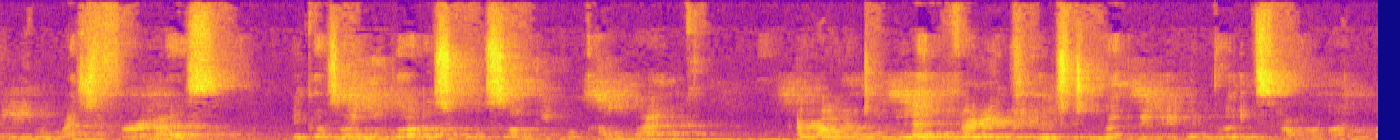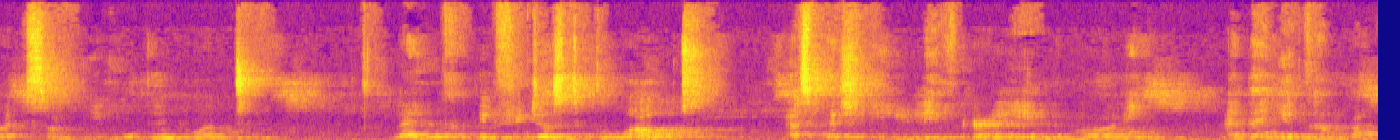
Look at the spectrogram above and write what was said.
really much for us because when you go to school, some people come back around like very close to Maghrib, even though it's Ramadan, but some people they want to. Like if you just go out especially early in the morning and then you come back,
